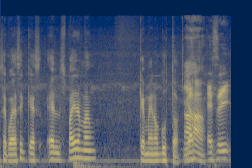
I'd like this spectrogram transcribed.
se puede decir que es el Spider-Man que menos gustó. Yep. Ajá. Sí,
